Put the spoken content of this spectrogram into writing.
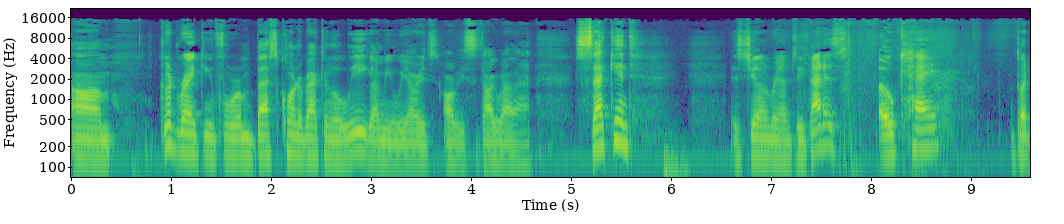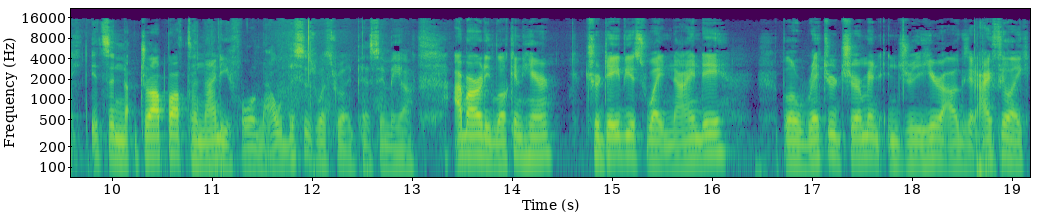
Um, good ranking for him. Best cornerback in the league. I mean, we already obviously talked about that. Second is Jalen Ramsey. That is okay, but it's a drop off to 94 now. This is what's really pissing me off. I'm already looking here. Tre'Davious White, 90. Below Richard Sherman and Jaire Alexander. I feel like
